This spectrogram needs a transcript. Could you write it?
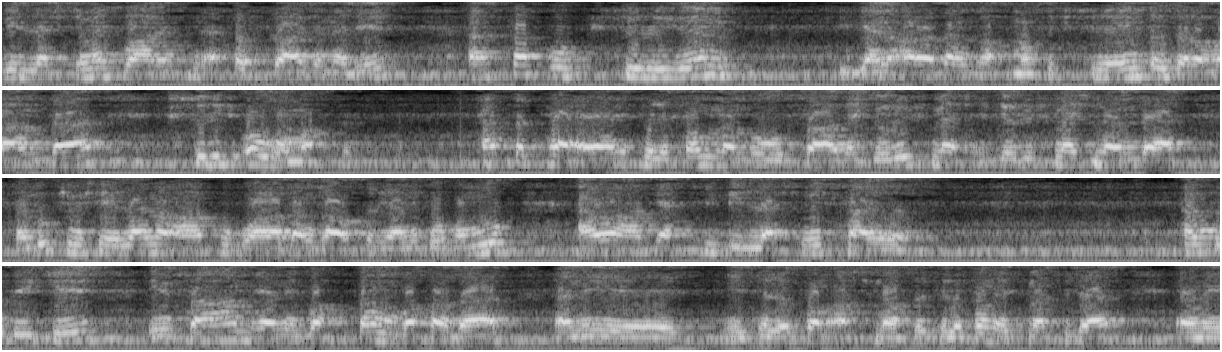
birləşdirmək barəsində əsas qayda nədir? Əsas o küsürlüyün, yəni aradan qalxması, küsürlüyün öz aralarında küsürlük olmaması. Hətta tə, yəni, telefonla da olsa və görüşmə, görüşməklə də yəni, bu kimi şeylərlə artıq bu aradan qalxır. Yəni qohumluq əlaqəsi birləşmiş sayılır. Hətta deyir ki, insan yəni, vaxtdan vaxta da yəni, e, telefon açması, telefon etməsi də, yəni,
